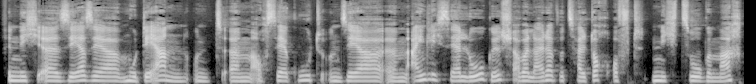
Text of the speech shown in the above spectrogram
finde ich äh, sehr, sehr modern und ähm, auch sehr gut und sehr ähm, eigentlich sehr logisch, aber leider wird's halt doch oft nicht so gemacht,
